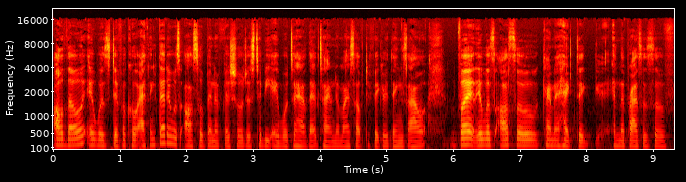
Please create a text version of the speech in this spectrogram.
although it was difficult, I think that it was also beneficial just to be able to have that time to myself to figure things out. But it was also kind of hectic in the process of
